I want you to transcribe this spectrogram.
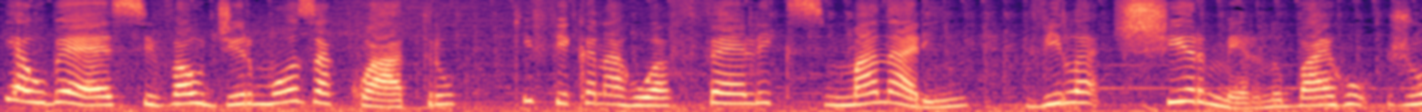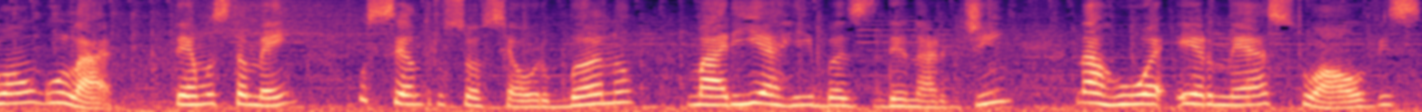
e a UBS Valdir Moza 4, que fica na rua Félix Manarim, Vila Schirmer, no bairro João Goulart. Temos também o Centro Social Urbano Maria Ribas Denardim, na rua Ernesto Alves,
